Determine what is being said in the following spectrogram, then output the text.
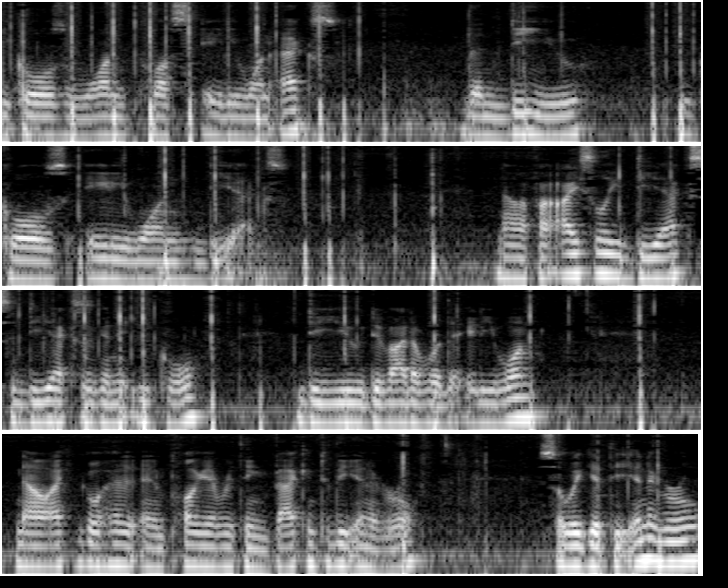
equals 1 plus 81x, then du equals 81 dx. Now if I isolate dx, dx is going to equal du divided over the 81. Now I can go ahead and plug everything back into the integral. So we get the integral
